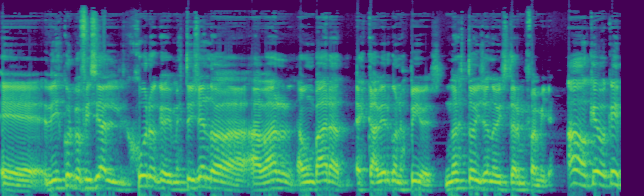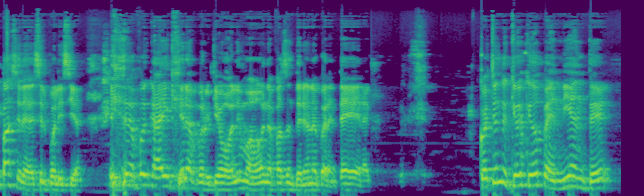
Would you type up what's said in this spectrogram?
eh, disculpe oficial, juro que me estoy yendo a, a bar, a un bar a escabiar con los pibes, no estoy yendo a visitar a mi familia. Ah, ok, ok, pase, le decía el policía. Y después caí que era porque volvimos a una fase anterior en la cuarentena. Cuestión de que hoy quedó pendiente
